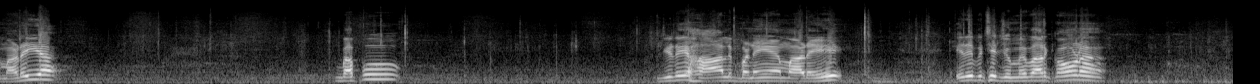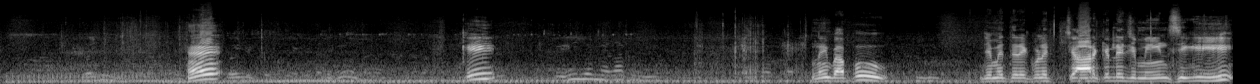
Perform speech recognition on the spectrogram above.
ਮਾੜੇ ਹੀ ਆ। ਬਾਪੂ ਜਿਹੜੇ ਹਾਲ ਬਣੇ ਆ ਮਾੜੇ ਇਹਦੇ ਪਿੱਛੇ ਜ਼ਿੰਮੇਵਾਰ ਕੌਣ ਆ? ਹੈ? ਕੀ? ਨਹੀਂ ਬਾਪੂ ਜਿਵੇਂ ਤੇਰੇ ਕੋਲੇ 4 ਕਿੱਲੇ ਜ਼ਮੀਨ ਸੀਗੀ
